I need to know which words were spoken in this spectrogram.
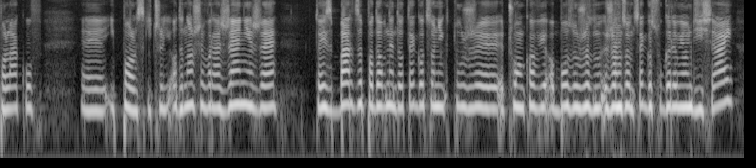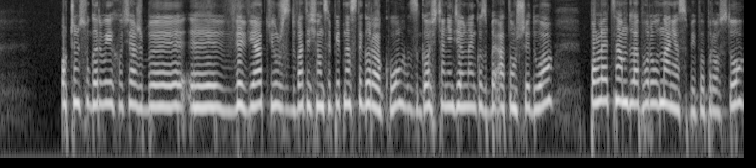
Polaków i Polski, czyli odnoszę wrażenie, że to jest bardzo podobne do tego, co niektórzy członkowie obozu rządzącego sugerują dzisiaj, o czym sugeruje chociażby y, wywiad już z 2015 roku z gościa niedzielnego z Beatą Szydło. Polecam dla porównania sobie po prostu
